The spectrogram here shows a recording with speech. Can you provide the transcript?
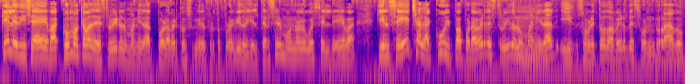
que le dice a Eva cómo acaba de destruir a la humanidad por haber consumido el fruto prohibido. Y el tercer monólogo es el de Eva, quien se echa la culpa por haber destruido la humanidad y sobre todo haber deshonrado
